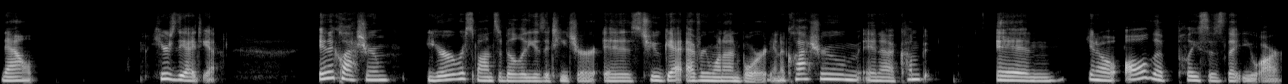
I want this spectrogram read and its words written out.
Now, here's the idea in a classroom, your responsibility as a teacher is to get everyone on board in a classroom, in a company, in you know all the places that you are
